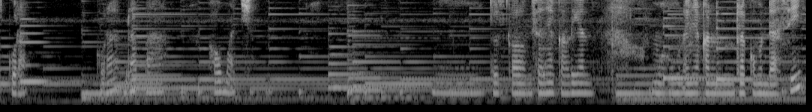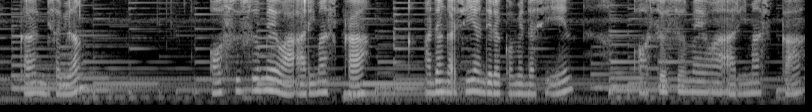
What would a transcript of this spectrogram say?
ikura ikura berapa? How much? Hmm, terus kalau misalnya kalian mau menanyakan rekomendasi kalian bisa bilang osusume wa arimasu ka ada nggak sih yang direkomendasiin? Osusume wa arimasu ka?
